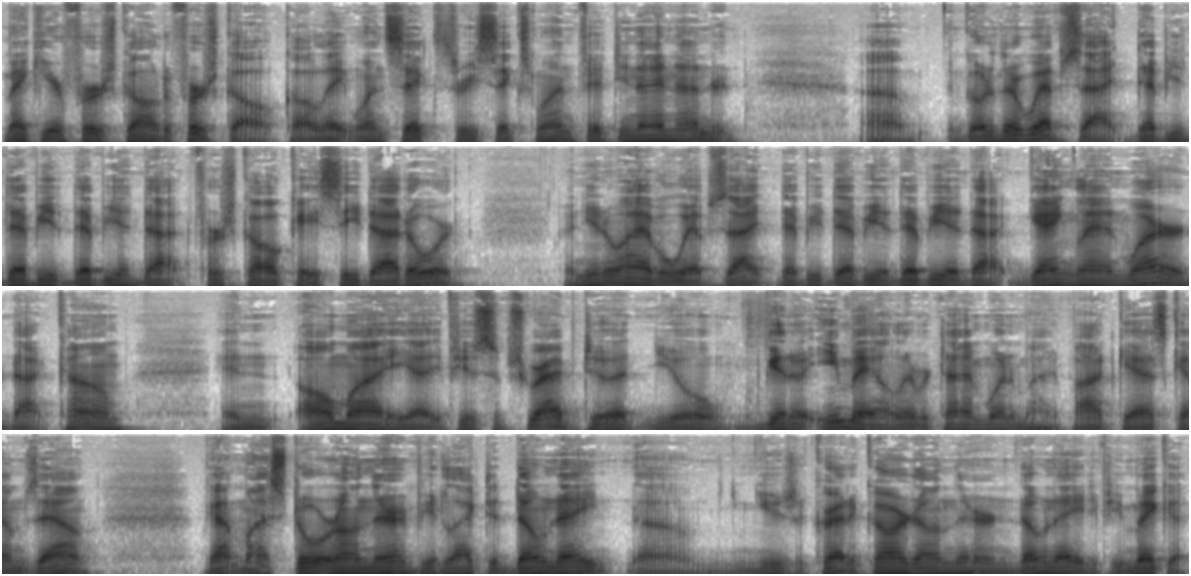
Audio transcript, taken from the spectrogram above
make your first call to First Call. Call 816-361-5900. Uh, go to their website www.firstcallkc.org. And you know I have a website www.ganglandwire.com. And all my, uh, if you subscribe to it, you'll get an email every time one of my podcasts comes out. Got my store on there. If you'd like to donate, uh, you can use a credit card on there and donate. If you make a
